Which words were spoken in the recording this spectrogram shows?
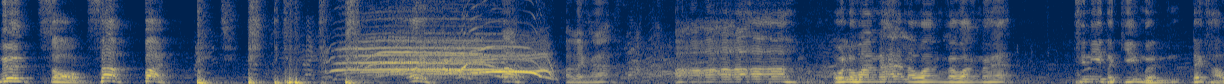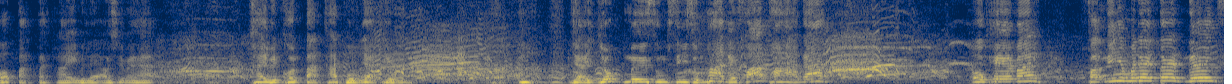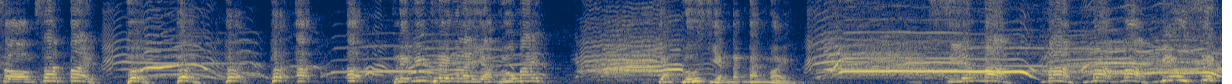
หนึ่งสองสามไปเอ้ยอ้าวอะไรฮะอ่าอ่าอ่าอ่าอ่า โอ้ระวังนะฮะระวังระวังนะฮะที่นี่ตะกี้เหมือนได้ข่าวว่าปักตะไคร้ไปแล้วใช่ไหมฮะใครเป็นคนปักครับผมอยากเห็น อย่ายกมือสุ่มสี่สุ่มห้าเดี๋ยวฟ้าผ่านะ โอเคไหมฝั่งนี้ยังไม่ได้เต้นหนึ่งสองสามไปเฮ้อเฮ้อเฮ้อเฮ้ออะอะเพลงนี้เพลงอะไรอยากรู้ไหมอยากรู้เสียงดัง ๆ หน่อย เสียงมา มา มา มามิวสิก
